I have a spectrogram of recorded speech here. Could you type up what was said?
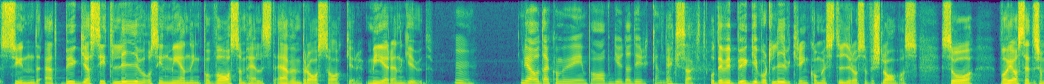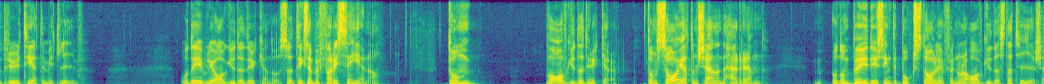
synd är att bygga sitt liv och sin mening på vad som helst, även bra saker, mer än Gud. Mm. Ja, och där kommer vi in på avgudadyrkan. Då. Exakt. Och det vi bygger vårt liv kring kommer styra oss och förslava oss. Så vad jag sätter som prioritet i mitt liv, och det blir avgudadyrkan då. Så till exempel fariseerna, de var avgudadyrkare. De sa ju att de tjänade Herren. Och de böjde sig inte bokstavligen för några avgudastatyer. Så.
